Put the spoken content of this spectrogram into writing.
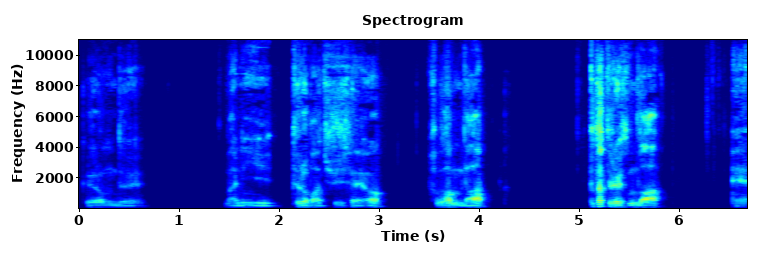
그 여러분들 많이 들어봐 주세요. 감사합니다. 부탁드리겠습니다. 예,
